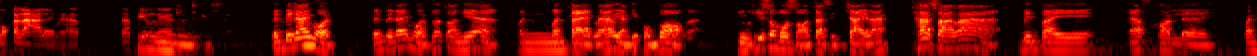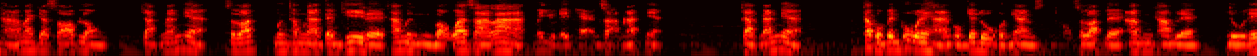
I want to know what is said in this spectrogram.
มกราเลยไหมครับ ถ้าฟิลเนี่ยเป็นไปได้หมด เป็นไปได้หมดเพราะตอนเนี้ยมันมันแตกแล้วอย่างที่ผมบอกอะอยู่ที่สโมสรตัดสินใจแล้ว ถ้าซาร่าบินไปแอฟคอนเลย ปัญหามันจะซอฟต์ลง จากนั้นเนี่ยสล็อตมึงทำงานเต็มที่เลย ถ้ามึงบอกว่าซาร่าไม่อยู่ในแผนสามนัดเนี่ย จากนั้นเนี่ย ถ้าผมเป็นผู้บริหารผมจะดูผลงานของสล็อตเลยอะมึงทำเลย ดูดิ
